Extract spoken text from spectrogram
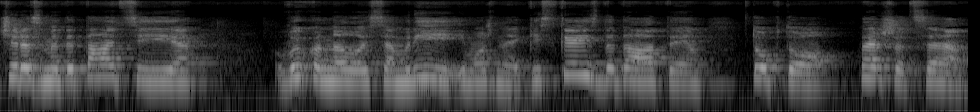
Через медитації виконалися мрії і можна якийсь кейс додати. Тобто, перше, це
